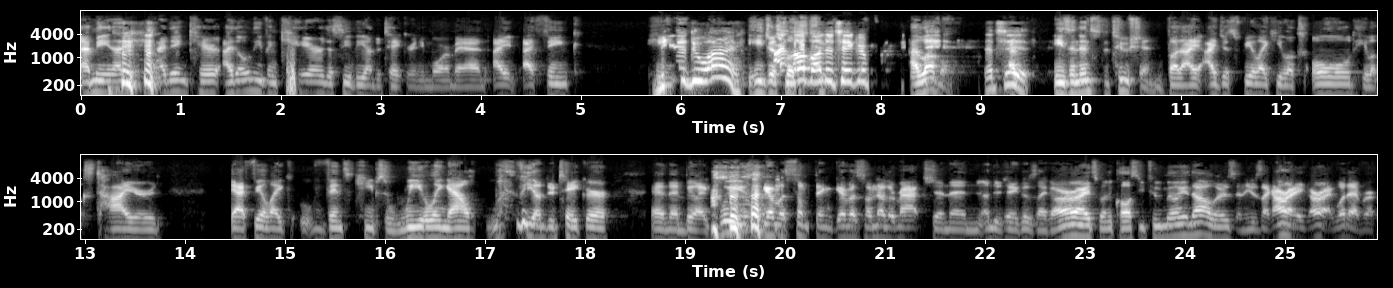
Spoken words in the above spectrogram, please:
I mean, I, didn't- I didn't care. I don't even care to see the Undertaker anymore, man. I I think he Neither do I. he just I love too- Undertaker. I love him. That's I- it. He's an institution, but I I just feel like he looks old. He looks tired. I feel like Vince keeps wheeling out the Undertaker and then be like, please give us something, give us another match. And then Undertaker's like, all right, it's going to cost you $2 million. And he was like, all right, all right, whatever.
